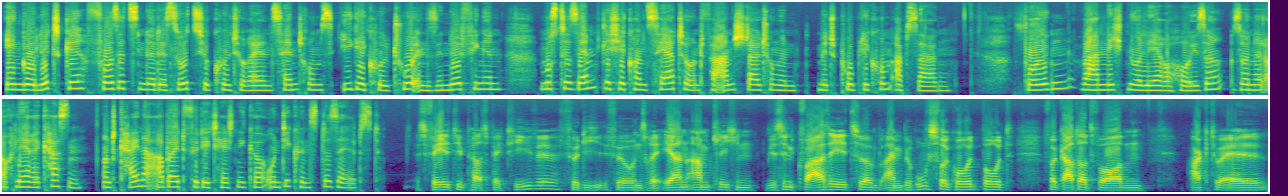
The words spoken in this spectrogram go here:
Ingo Littke, Vorsitzender des soziokulturellen Zentrums IG Kultur in Sindelfingen, musste sämtliche Konzerte und Veranstaltungen mit Publikum absagen. Folgen waren nicht nur leere Häuser, sondern auch leere Kassen und keine Arbeit für die Techniker und die Künstler selbst. Es fehlt die Perspektive für, die, für unsere Ehrenamtlichen. Wir sind quasi zu einem Berufsverbot vergattert worden. Aktuell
